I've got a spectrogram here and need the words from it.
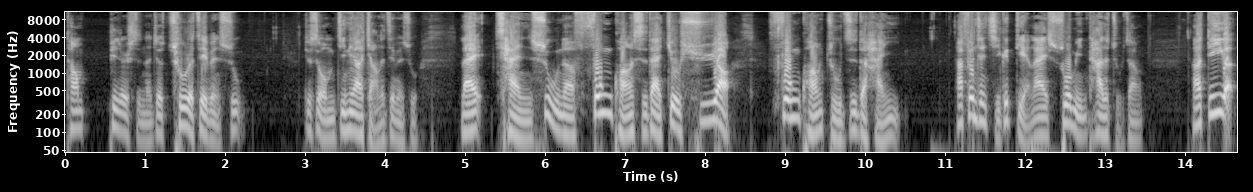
，Tom Peters 呢就出了这本书，就是我们今天要讲的这本书。来阐述呢，疯狂时代就需要疯狂组织的含义。它分成几个点来说明他的主张。啊，第一个，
